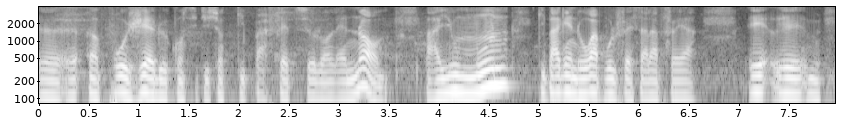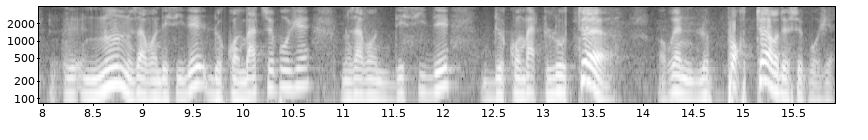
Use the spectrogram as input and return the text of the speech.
euh, un projet de constitution qui n'est pas fait selon les normes. Par un monde qui n'a pas le droit pour le faire ça, la faire. Et, nous, nous avons décidé de combattre ce projet. Nous avons décidé de combattre l'auteur, le porteur de ce projet,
